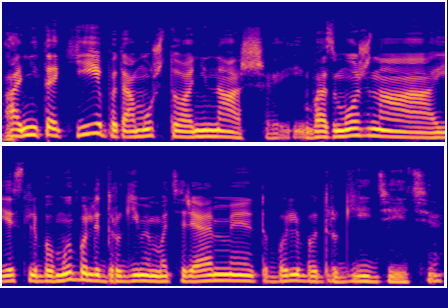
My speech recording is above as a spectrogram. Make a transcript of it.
они такие, потому что они наши. И, возможно, если бы мы были другими матерями, это были бы другие дети.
